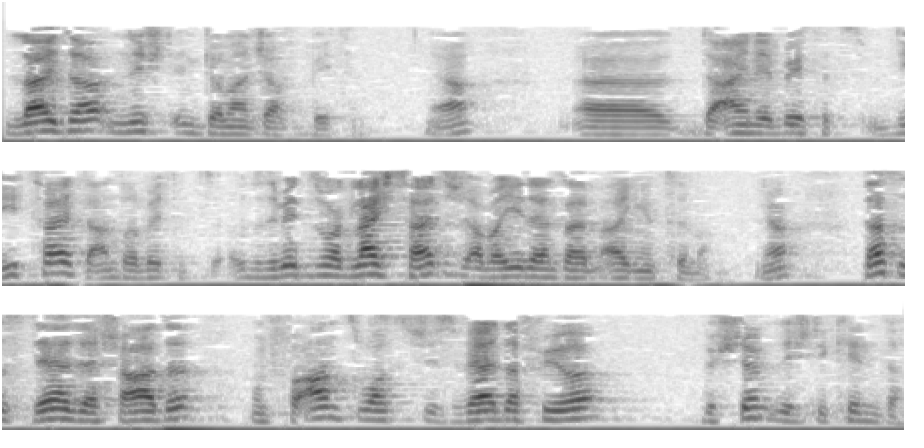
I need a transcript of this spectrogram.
leider nicht in Gemeinschaft beten. Ja? Äh, der eine betet die Zeit, der andere betet, also sie beten sogar gleichzeitig, aber jeder in seinem eigenen Zimmer. Ja? Das ist sehr, sehr schade und verantwortlich ist wer dafür? Bestimmt nicht die Kinder,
